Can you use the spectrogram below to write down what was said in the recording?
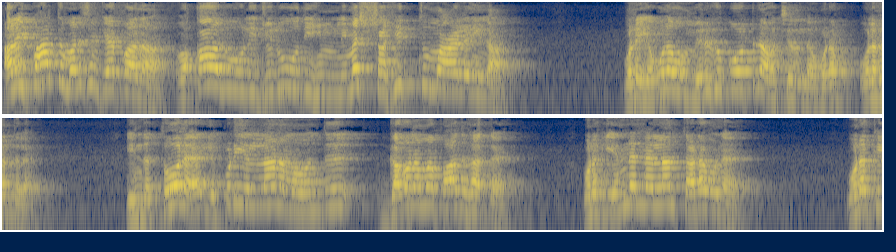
அதை பார்த்து மனுஷன் கேட்பானா வகாலூலி ஜுலூதிஹிம் லிமஷ் ஷஹித்து அலைனா. உன்னை எவ்வளவு மெருகு போட்டு நான் வச்சிருந்தேன் உட உலகத்துல. இந்த தோலை எப்படியெல்லாம் நம்ம வந்து கவனமா பாதுகாத்தேன்? உனக்கு என்னென்னலாம் தடவுன? உனக்கு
